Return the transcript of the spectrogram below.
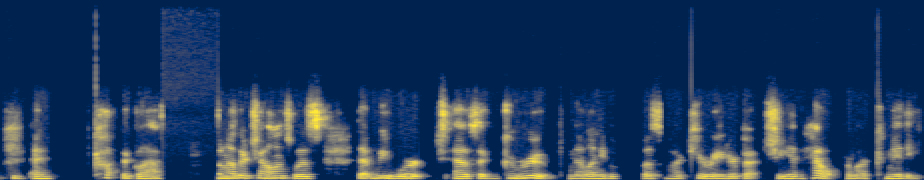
and cut the glass. Another challenge was that we worked as a group. Melanie was our curator, but she had help from our committee.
